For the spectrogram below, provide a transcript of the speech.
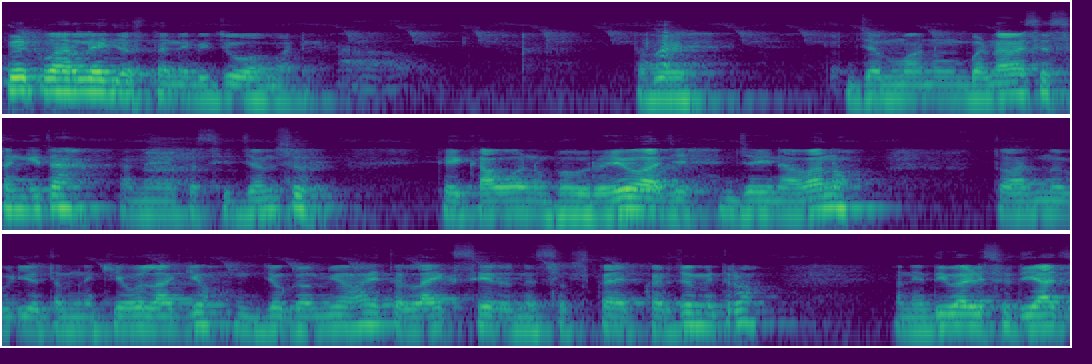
કોઈક વાર લઈ જશે તને બી જોવા માટે. તો હવે જમવાનું બનાવે છે સંગીતા અને પછી જમશું. કંઈક આવો અનુભવ રહ્યો આજે જઈને આવવાનો. તો આજનો વીડિયો તમને કેવો લાગ્યો? જો ગમ્યો હોય તો લાઇક શેર અને સબસ્ક્રાઈબ કરજો મિત્રો. અને દિવાળી સુધી આજ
